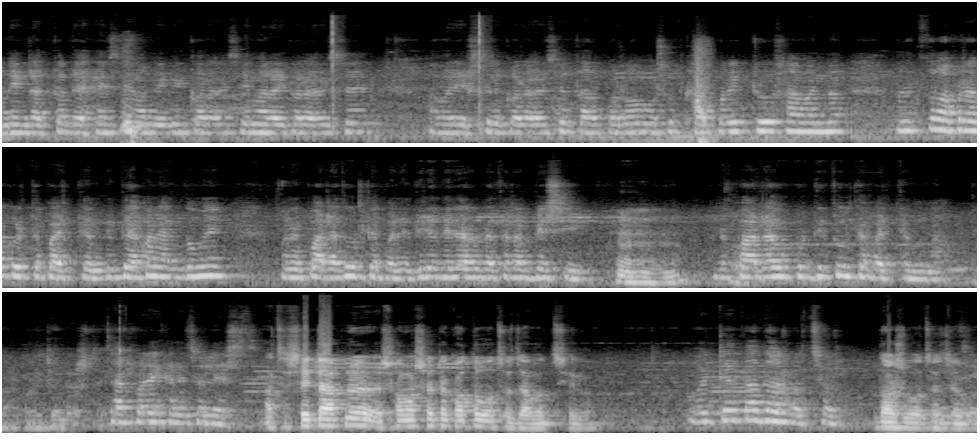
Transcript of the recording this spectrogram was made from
অনেক ডাক্তার দেখাইছে অনেকেই করা হয়েছে এমআরআই করা হয়েছে আবার এক্স রে করা হয়েছে তারপরেও ওষুধ খাওয়ার পরে একটু সামান্য অনেক চলাফেরা করতে পারতাম কিন্তু এখন একদমই মানে পাটা তুলতে পারি ধীরে ধীরে আরও ব্যথাটা বেশি। হুম হুম হুম। মানে পাটা উপর দিয়ে তুলতে পারতাম না। তারপরে চলে আসছে তারপরে এখানে চলে এসেছি আচ্ছা সেটা আপনার সমস্যাটা কত বছর যাবৎ ছিল? ওইটা তা দশ বছর। দশ বছর যাবৎ।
